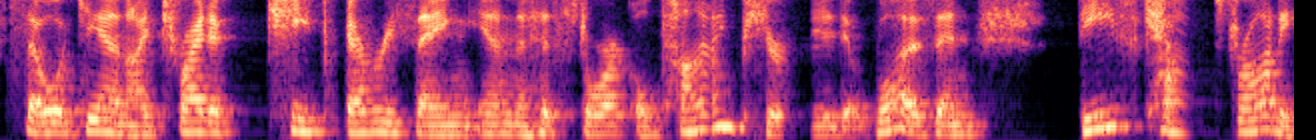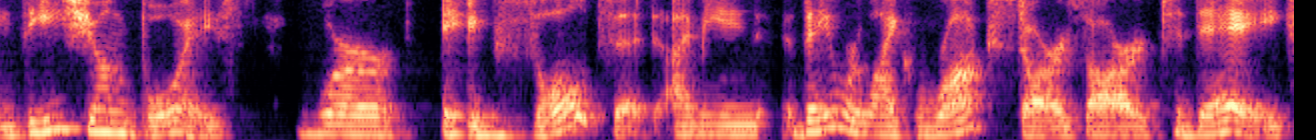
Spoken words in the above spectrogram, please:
So again, I try to keep everything in the historical time period it was. And these castrati, these young boys, were exalted. I mean, they were like rock stars are today,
